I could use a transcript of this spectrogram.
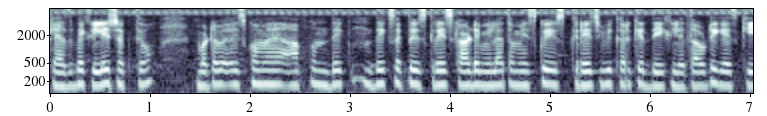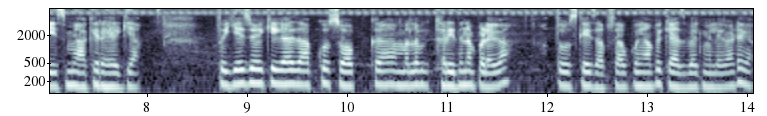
कैशबैक ले सकते हो। बट इसको मैं आपको देख देख सकते हो स्क्रेच कार्ड मिला तो मैं इसको स्क्रेच भी करके देख लेता हूँ, ठीक है? कि इसमें आके रह गया। तो ये जो है कि गैस आपको शॉप का मतलब ख़रीदना पड़ेगा। तो उसके हिसाब से आपको यहाँ पे कैशबैक मिलेगा, ठीक है?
